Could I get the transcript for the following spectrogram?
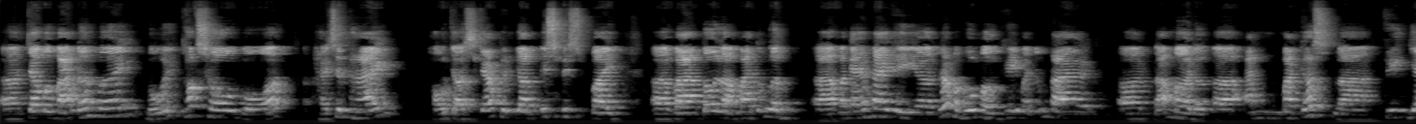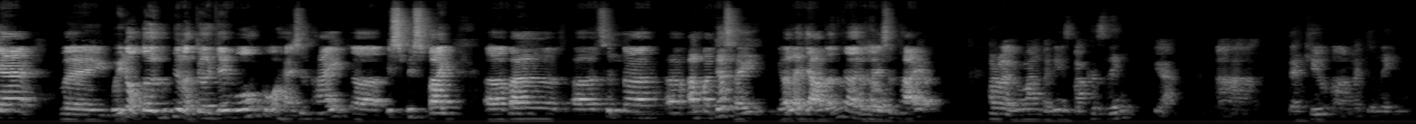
À, chào mừng bạn đến với buổi talk show của hệ sinh thái hỗ trợ scout kinh doanh Exhibit Space. À, và tôi là Mai Tuấn Linh. À, và ngày hôm nay thì rất là vui mừng khi mà chúng ta à, đã mời được à, anh Marcus là chuyên gia về quỹ đầu tư cũng như là cơ chế vốn của hệ sinh thái Exhibit Space. À, và à, xin à, anh Marcus hãy gửi lời chào đến uh, hệ sinh thái Hello everyone, my name is Marcus Ling. Yeah, uh, thank you, uh, Michael Ling, uh,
